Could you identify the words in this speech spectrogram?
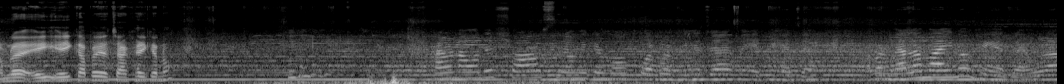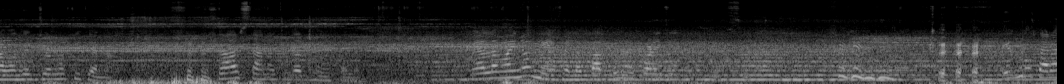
আমরা এই এই কাপে চা খাই কেন? কারণ আমাদের সব পরপর ভেঙে যায় ভেঙে ভেঙে যায়। আবার মেলা মাইনও ভেঙে যায় ওরা আমাদের জন্য কি কেন? সব স্থানে ভেঙে ফেলে। মেলা মাইনও হয়ে পড়ে যে এগুলো তারা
